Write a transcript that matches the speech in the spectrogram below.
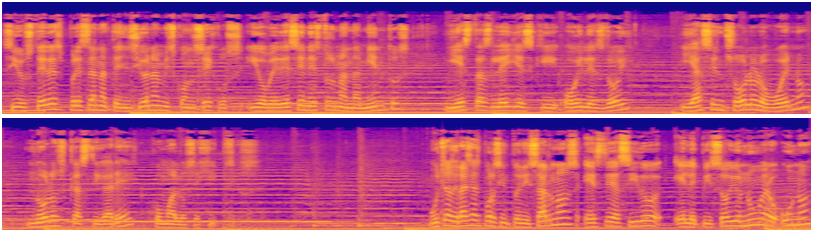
Si ustedes prestan atención a mis consejos y obedecen estos mandamientos y estas leyes que hoy les doy, y hacen solo lo bueno, no los castigaré como a los egipcios. Muchas gracias por sintonizarnos. Este ha sido el episodio número uno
